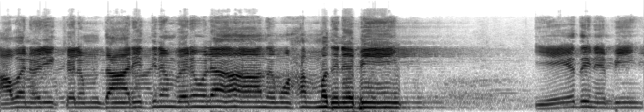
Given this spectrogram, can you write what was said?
അവനൊരിക്കലും ദാരിദ്ര്യം വരൂലാന്ന് മുഹമ്മദ് നബി. ഏത് നബി?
